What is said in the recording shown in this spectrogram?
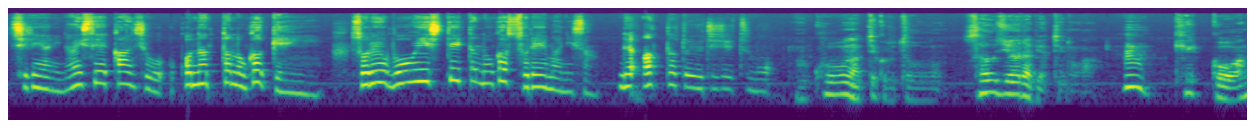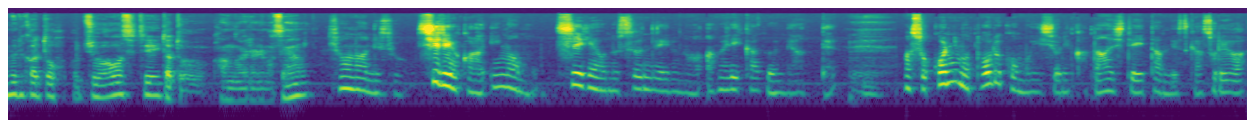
シリアに内政干渉を行ったのが原因。それを防衛していたのがソレイマニさん。であったという事実もえこうなってくると、サウジアラビアっていうのがうん結構アメリカと歩調を合わせていたと考えられません？そうなんですよ。シリアから今も資源を盗んでいるのはアメリカ軍であって、えまあ、そこにもトルコも一緒に加担していたんですが、それは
